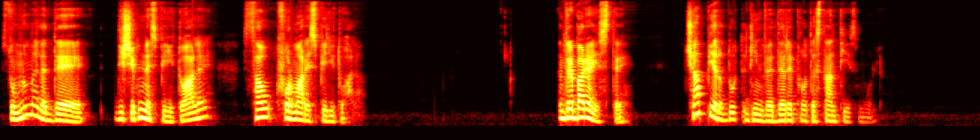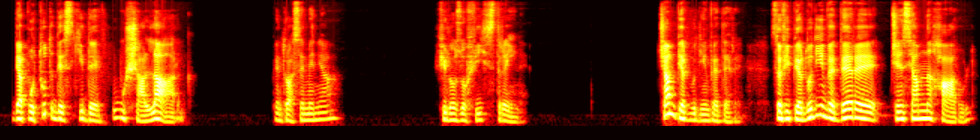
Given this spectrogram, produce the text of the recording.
sub numele de discipline spirituale sau formare spirituală. Întrebarea este, ce a pierdut din vedere protestantismul? De a putut deschide ușa larg pentru asemenea filozofii străine. Ce am pierdut din vedere? Să fi pierdut din vedere ce înseamnă harul,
